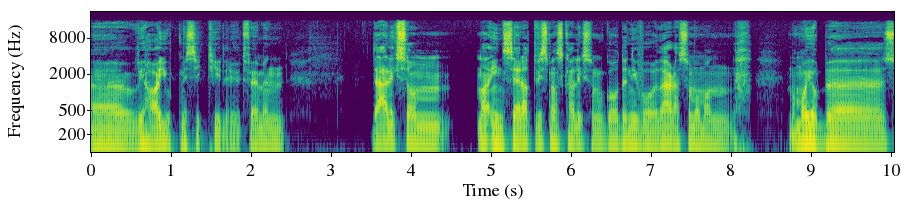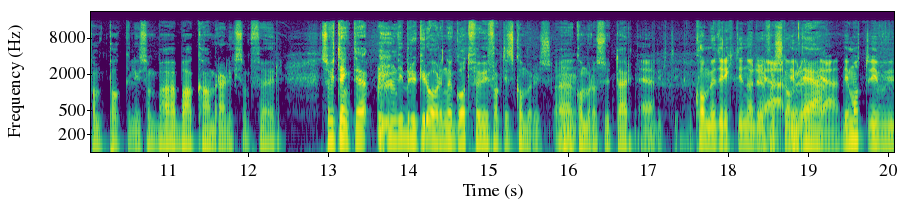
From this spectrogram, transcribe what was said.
Uh, vi har gjort musikk tidligere ut før, men det er liksom Man innser at hvis man skal liksom gå det nivået der, da, så må man Man må jobbe som pokker, liksom, bak kamera, liksom, før Så vi tenkte vi bruker årene godt før vi faktisk kommer, oss- eh, Mm. kommer oss ut der. Ja. Komme ut riktig når dere Ja, først kommer vi, ut. Ja. ja. vi måtte, vi,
